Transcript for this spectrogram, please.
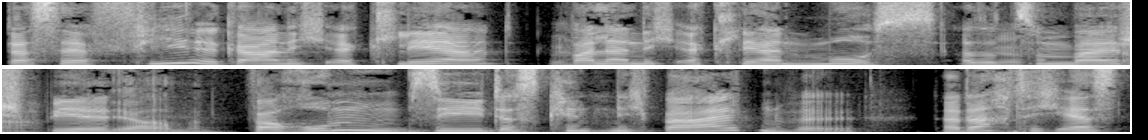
dass er viel gar nicht erklärt, Ja. weil er nicht erklären muss. Also Ja. zum Beispiel, ja, warum sie das Kind nicht behalten will. Da dachte ich erst,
